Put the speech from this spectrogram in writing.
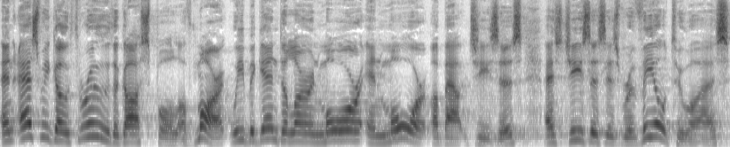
And as we go through the Gospel of Mark, we begin to learn more and more about Jesus as Jesus is revealed to us.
